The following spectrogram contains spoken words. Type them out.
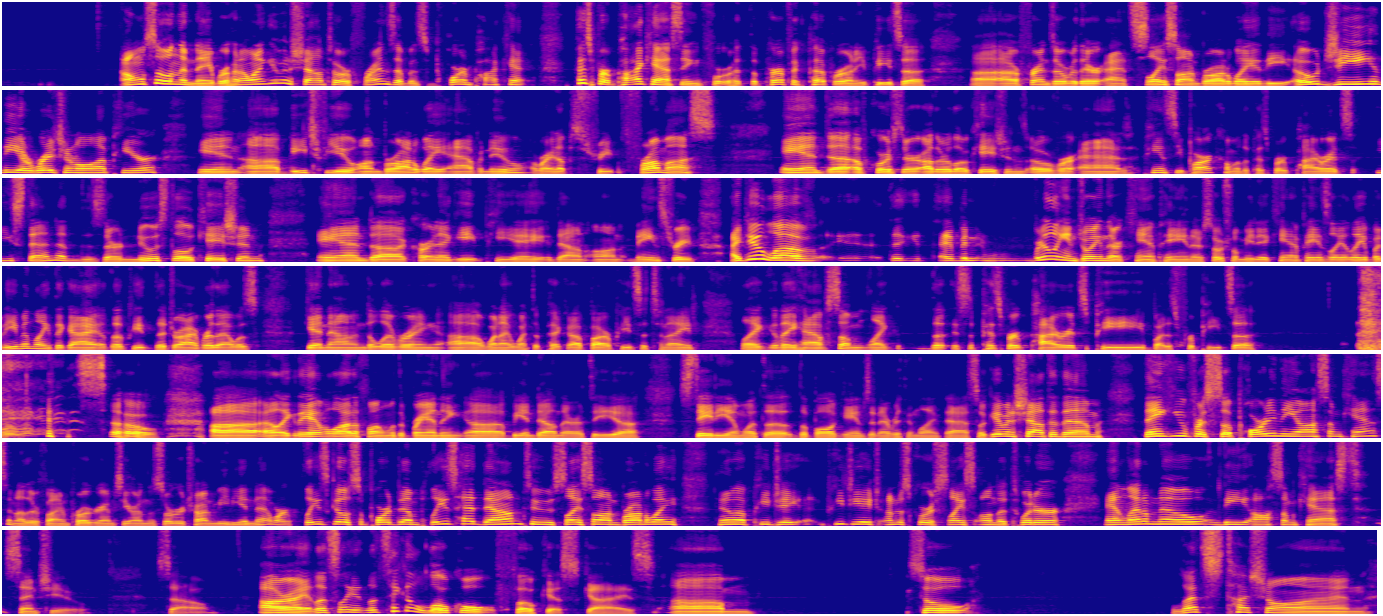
Also in the neighborhood, I want to give a shout out to our friends that have been supporting podcast, Pittsburgh podcasting for the perfect pepperoni pizza. Uh, our friends over there at Slice on Broadway, the OG, the original up here in uh, Beechview on Broadway Avenue, right up the street from us. And uh, of course, there are other locations over at PNC Park, home of the Pittsburgh Pirates. East End is their newest location, and uh, Carnegie, PA, down on Main Street. I do love. the- I've been really enjoying their campaign, their social media campaigns lately. But even like the guy, the the driver that was getting out and delivering uh, when I went to pick up our pizza tonight, like they have some like the, it's the Pittsburgh Pirates P, but it's for pizza. so uh, like they have a lot of fun with the branding uh, being down there at the uh, stadium with the, the ball games and everything like that. So giving a shout to them. Thank you for supporting the awesome cast and other fine programs here on the sorgatron media network. Please go support them. Please head down to slice on broadway. Hit up PJ, pgh underscore slice on the twitter and let them know the awesome cast sent you. So all right let's let's take a local focus guys. Um so let's touch on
